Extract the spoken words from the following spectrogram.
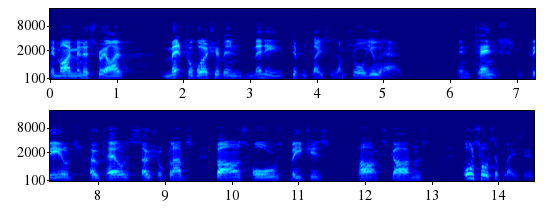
In my ministry, I've met for worship in many different places, I'm sure you have. In tents, in fields, hotels, social clubs, bars, halls, beaches, parks, gardens, all sorts of places,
